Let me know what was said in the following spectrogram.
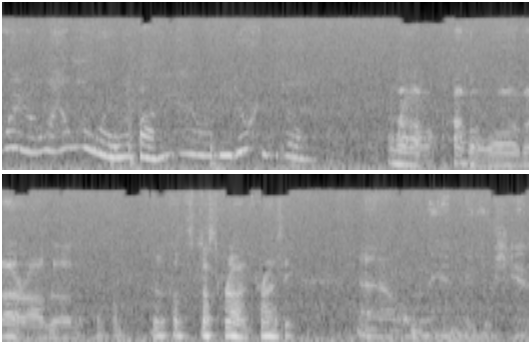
Well, hello everybody. How are you doing today? Well, that's a lot better. I mean, it's just really crazy. Oh man, will you shut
